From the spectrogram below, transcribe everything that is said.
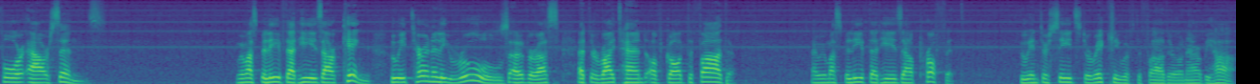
for our sins. We must believe that He is our King who eternally rules over us at the right hand of God the Father. And we must believe that He is our prophet who intercedes directly with the Father on our behalf.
